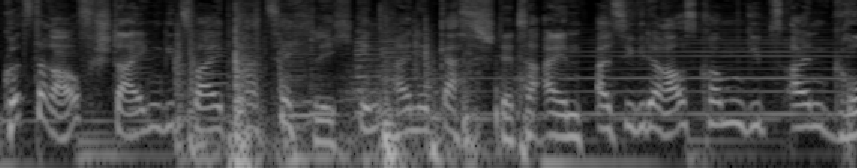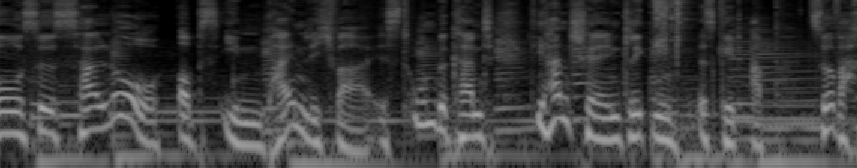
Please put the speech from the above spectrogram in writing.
Kurz darauf steigen die zwei tatsächlich in eine Gaststätte ein. Als sie wieder rauskommen, gibt's ein großes Hallo. Ob's ihnen peinlich war, ist unbekannt. Die Handschellen klicken. Es geht ab zur Wache.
